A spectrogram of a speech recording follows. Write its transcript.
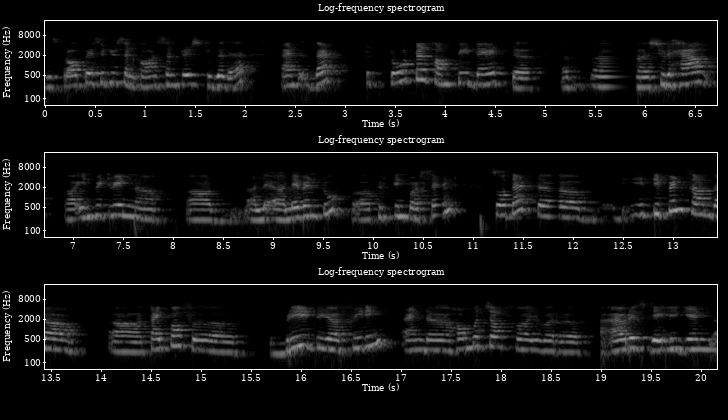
these crop residues and concentrates together, and that total complete diet uh, uh should have uh, in between uh, 11 to 15%. So that it depends on the type of breed you are feeding and uh, how much of uh, your uh, average daily gain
